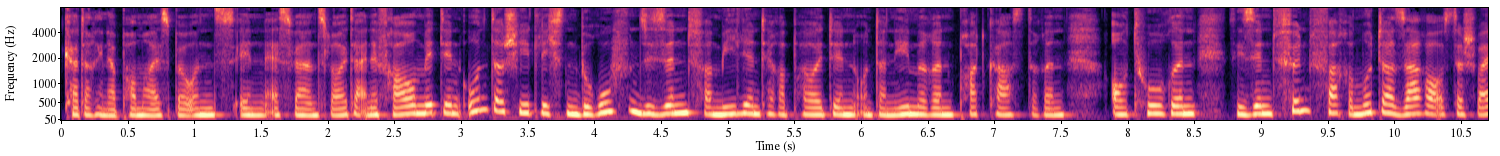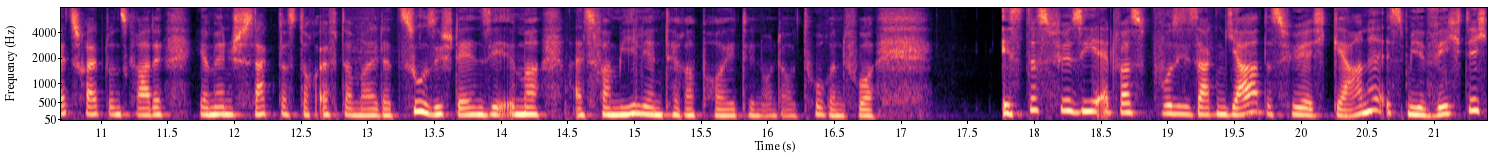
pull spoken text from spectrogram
Katharina Pommer ist bei uns in SWRs Leute, eine Frau mit den unterschiedlichsten Berufen. Sie sind Familientherapeutin, Unternehmerin, Podcasterin, Autorin. Sie sind fünffache Mutter. Sarah aus der Schweiz schreibt uns gerade, ja Mensch, sag das doch öfter mal dazu. Sie stellen sie immer als Familientherapeutin und Autorin vor. Ist das für Sie etwas, wo Sie sagen, ja, das höre ich gerne, ist mir wichtig.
